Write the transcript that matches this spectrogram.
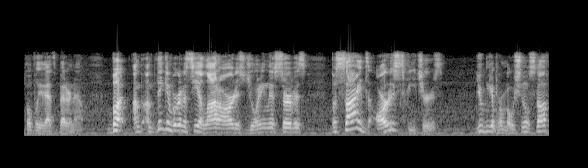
hopefully that's better now. But I'm, I'm thinking we're going to see a lot of artists joining this service. Besides artist features, you can get promotional stuff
